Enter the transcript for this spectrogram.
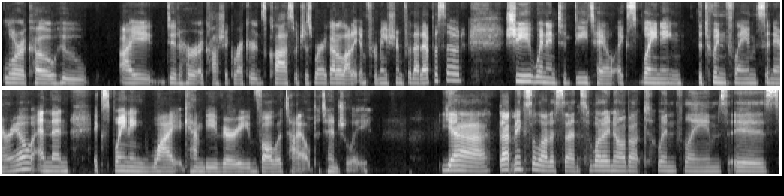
Laura Coe, who I did her Akashic Records class, which is where I got a lot of information for that episode. She went into detail explaining the twin flame scenario and then explaining why it can be very volatile potentially. Yeah, that makes a lot of sense. What I know about twin flames is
